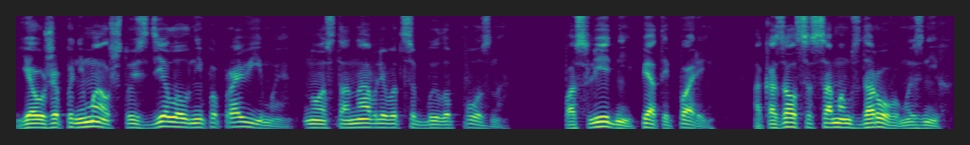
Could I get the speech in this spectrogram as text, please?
Я уже понимал, что сделал непоправимое, но останавливаться было поздно. Последний, пятый парень, оказался самым здоровым из них.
